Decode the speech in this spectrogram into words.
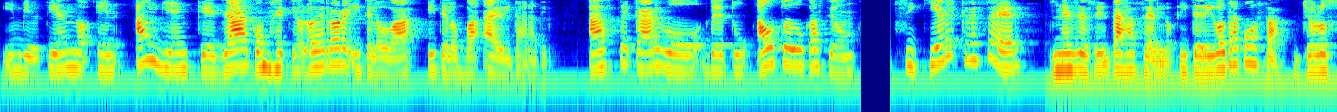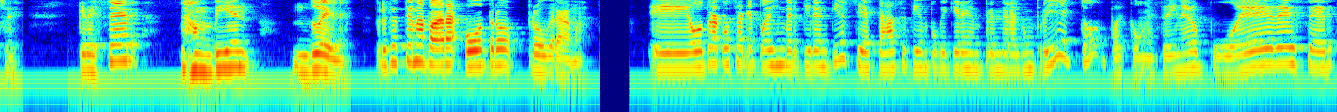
invirtiendo en alguien que ya cometió los errores y te, lo va, y te los va a evitar a ti. Hazte cargo de tu autoeducación. Si quieres crecer, necesitas hacerlo. Y te digo otra cosa, yo lo sé. Crecer también duele. Pero eso es tema para otro programa. Eh, otra cosa que puedes invertir en ti es si estás hace tiempo que quieres emprender algún proyecto, pues con ese dinero puede ser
